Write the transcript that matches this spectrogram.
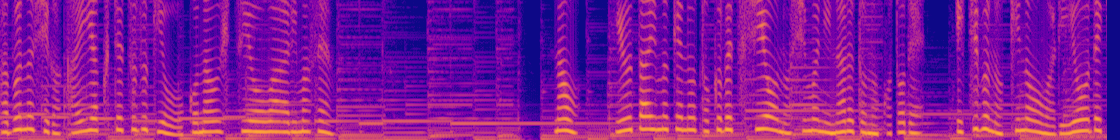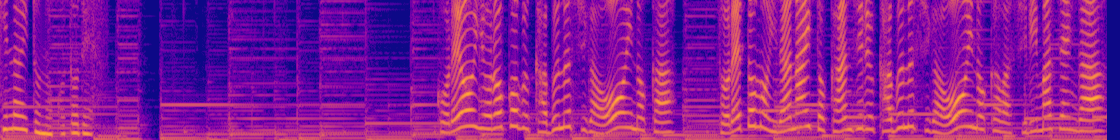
株主が解約手続きを行う必要はありません。なお、優待向けの特別仕様の SIM になるとのことで、一部の機能は利用できないとのことです。これを喜ぶ株主が多いのか、それともいらないと感じる株主が多いのかは知りませんが、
